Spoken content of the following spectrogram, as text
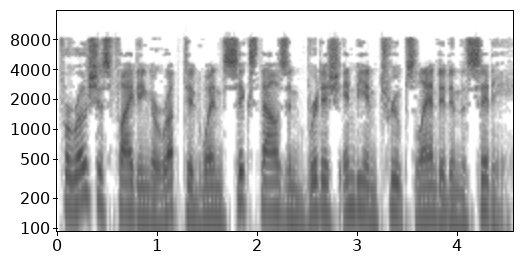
Ferocious fighting erupted when 6,000 British Indian troops landed in the city.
